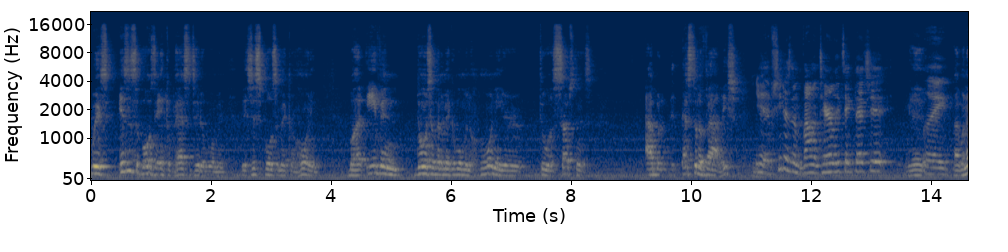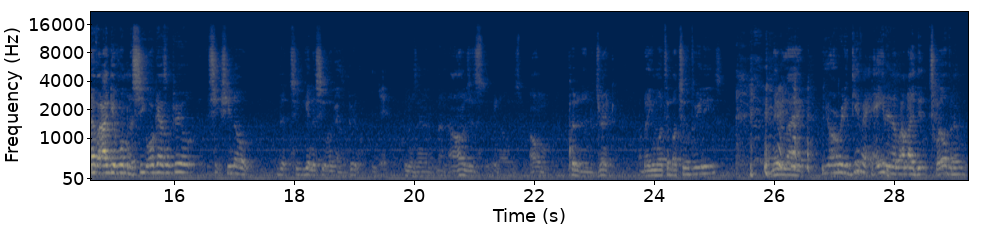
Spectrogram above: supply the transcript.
which isn't supposed to incapacitate a woman. It's just supposed to make her horny. But even doing something to make a woman hornier through a substance, I, that's still a violation. Yeah, if she doesn't voluntarily take that shit, Yeah. like Like whenever I give woman a sheet orgasm pill, she she know that she getting a sheet orgasm pill. Yeah. You know what I'm saying? Like, I don't just you know just I don't put it in the drink. I'm like, you want to take about two or three of these? Maybe like, you already given eight of them. I'm like, twelve of them,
